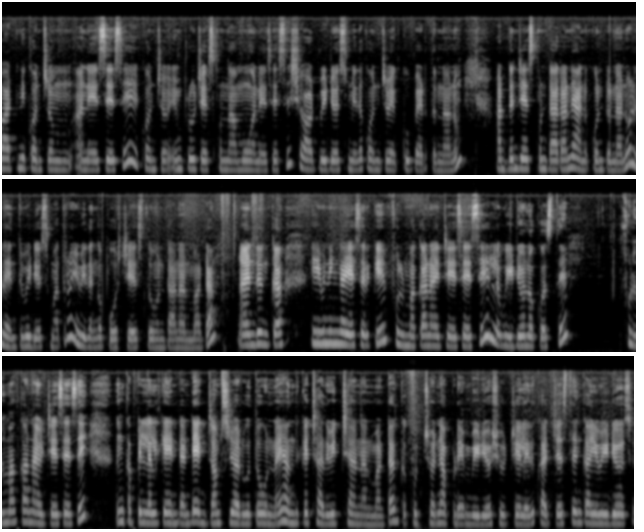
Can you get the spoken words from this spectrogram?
వాటిని కొంచెం అనేసేసి కొంచెం ఇంప్రూవ్ చేసుకుందాము అనేసేసి షార్ట్ వీడియోస్ మీద కొంచెం ఎక్కువ పెడుతున్నాను. అర్థం చేసుకుంటారని అనుకుంటున్నాను. లెంత్ వీడియోస్ మాత్రం ఈ విధంగా పోస్ట్ చేస్తూ ఉంటాను అనమాట అండ్ ఇంకా ఈవినింగ్ అయ్యేసరికి ఫుల్ మకాన్ అవి చేసేసి వీడియోలోకి వస్తే ఫుల్ మకాన్ అవి చేసేసి ఇంకా పిల్లలకి ఏంటంటే ఎగ్జామ్స్ జరుగుతూ ఉన్నాయి. అందుకే చదివిచ్చాను అనమాట ఇంకా కూర్చొని అప్పుడేం వీడియో షూట్ చేయలేదు. కట్ చేస్తే ఇంకా ఈ వీడియోస్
